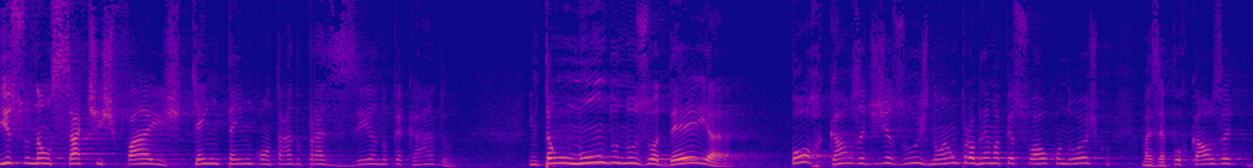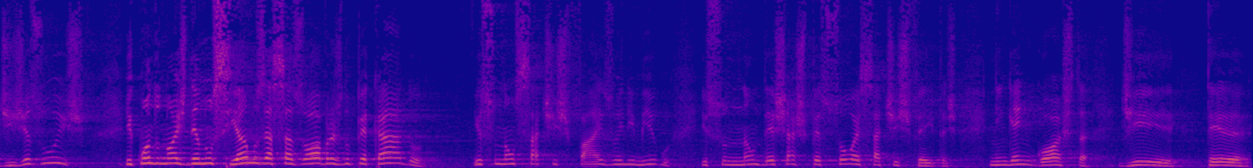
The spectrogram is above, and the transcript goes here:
Isso não satisfaz quem tem encontrado prazer no pecado. Então o mundo nos odeia por causa de Jesus, não é um problema pessoal conosco, mas é por causa de Jesus. E quando nós denunciamos essas obras do pecado, isso não satisfaz o inimigo, isso não deixa as pessoas satisfeitas. Ninguém gosta de ter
